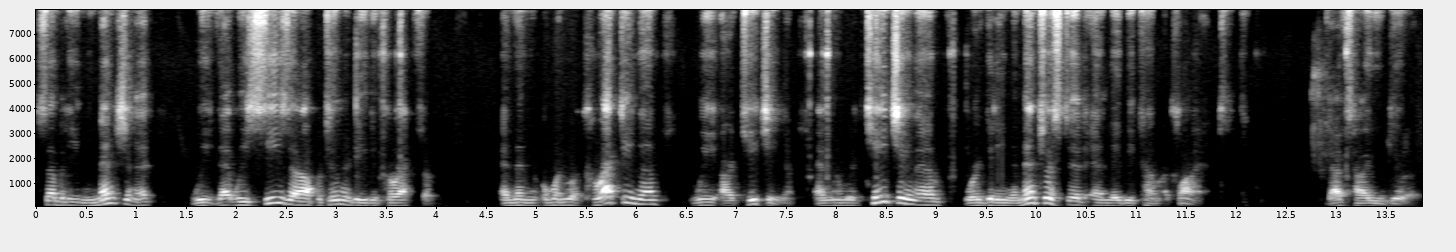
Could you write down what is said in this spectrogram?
somebody mention it, we that we seize that opportunity to correct them. And then when we're correcting them, we are teaching them. And when we're teaching them, we're getting them interested and they become a client. That's how you do it.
